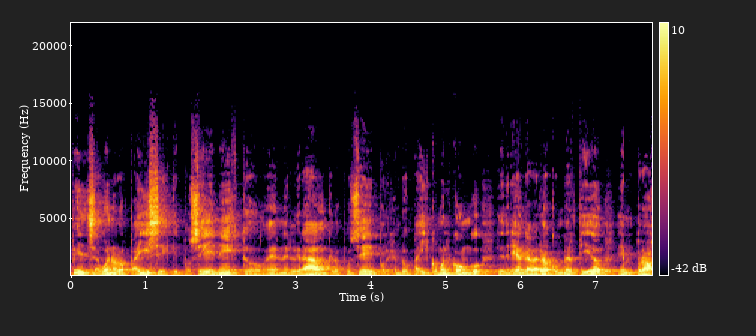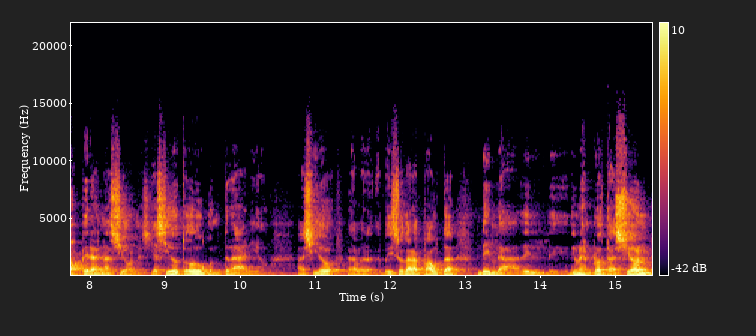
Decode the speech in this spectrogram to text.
piensa, bueno, los países que poseen esto en el grado en que los posee, por ejemplo, un país como el Congo, tendrían que haberlos convertido en prósperas naciones. Y ha sido todo contrario. Ha sido, eso da la pauta de, la, de, una explotación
